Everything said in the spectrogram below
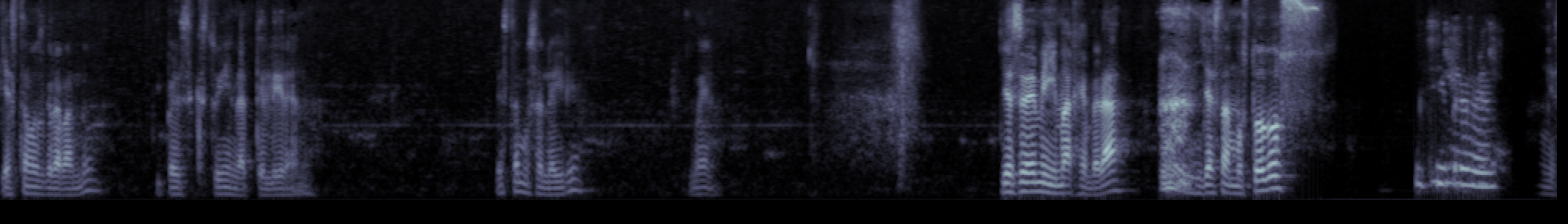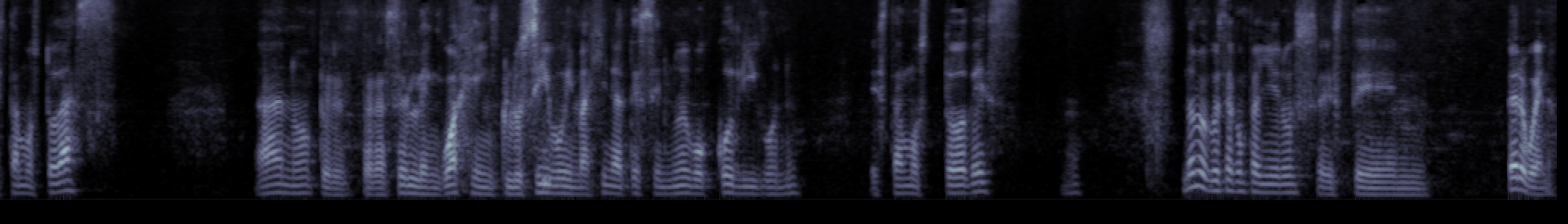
Ya estamos grabando y parece que estoy en la telera, ¿no? ¿Ya estamos al aire? Bueno. Ya se ve mi imagen, ¿verdad? ¿Ya estamos todos? Sí, profe. ¿Ya estamos todas? Ah, no, pero para hacer lenguaje inclusivo, imagínate ese nuevo código, ¿no? Estamos todes. ¿no? no me gusta, compañeros, este, pero bueno,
